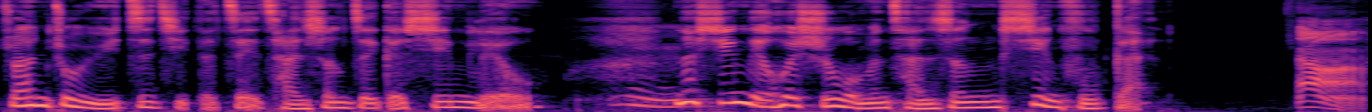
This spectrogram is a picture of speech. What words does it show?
专注于自己的这产生这个心流。嗯，那心流会使我们产生幸福感，啊，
